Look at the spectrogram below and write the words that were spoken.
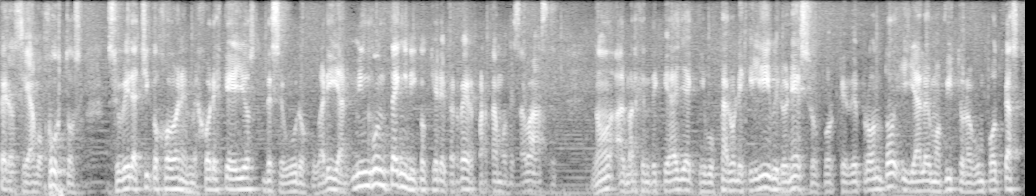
Pero seamos justos, si hubiera chicos jóvenes mejores que ellos, de seguro jugarían. Ningún técnico quiere perder, partamos de esa base. ¿no? Al margen de que haya que buscar un equilibrio en eso, porque de pronto, y ya lo hemos visto en algún podcast,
